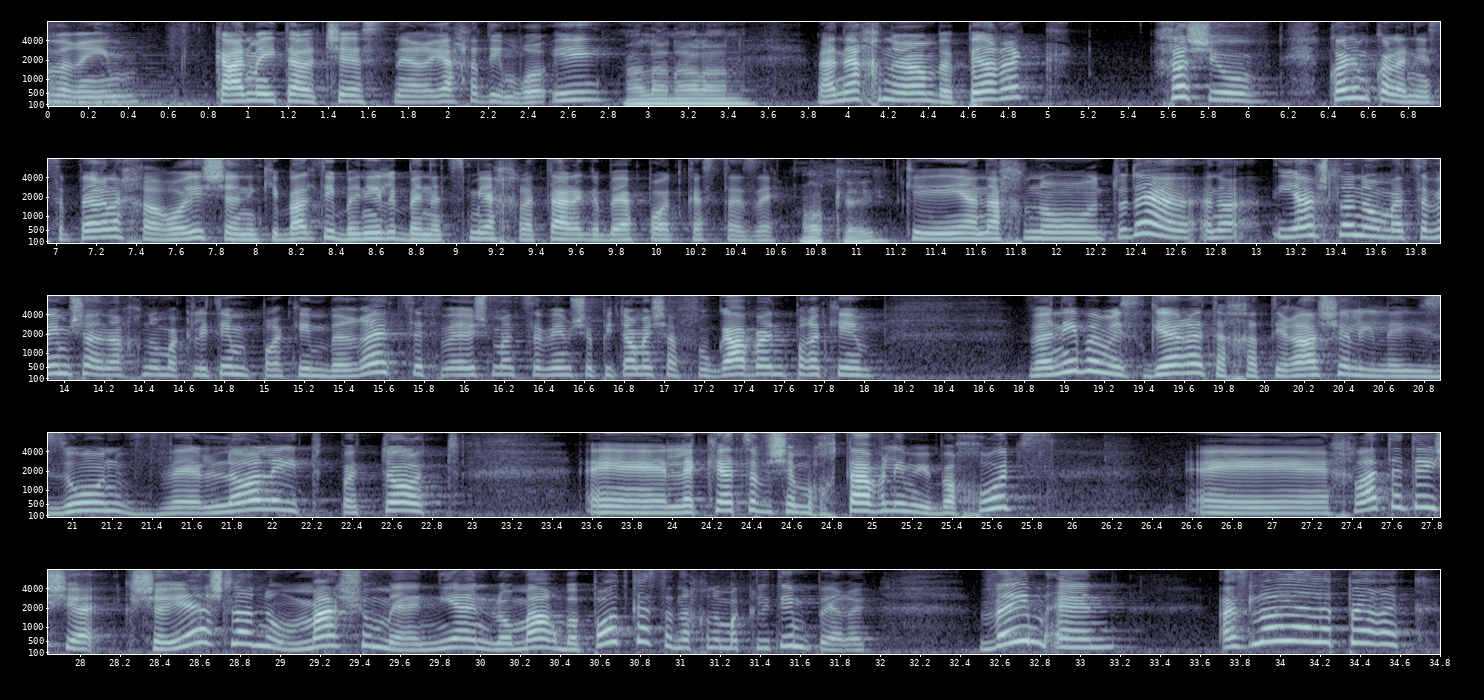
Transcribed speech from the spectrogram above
חברים, כאן מיטל צ'סנר, יחד עם רועי, אהלן, אהלן. ואנחנו היום בפרק חשוב. קודם כל, אני אספר לך, רועי, שאני קיבלתי ביני לבין עצמי החלטה לגבי הפודקאסט הזה. אוקיי. כי אנחנו, אתה יודע, יש לנו מצבים שאנחנו מקליטים פרקים ברצף, ויש מצבים שפתאום יש הפוגה בין פרקים. ואני במסגרת החתירה שלי לאיזון, ולא להתפתות אה, לקצב שמוכתב לי מבחוץ, החלטתי שכשיש לנו משהו מעניין לומר בפודקאסט, אנחנו מקליטים פרק. ואם אין, אז לא יעלה פרק.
